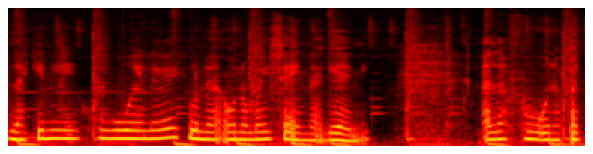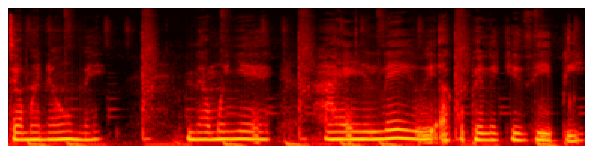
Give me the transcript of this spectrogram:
Lakini hueleweki una, una maisha aina gani? Alafu unapata mwanaume na mwenye haelewi akupeleke vipi.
